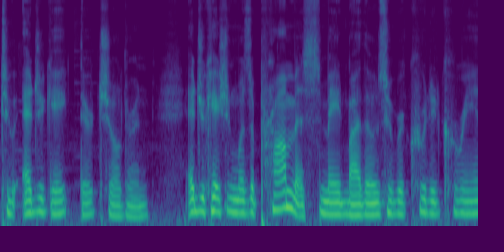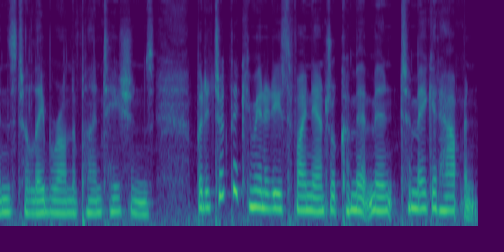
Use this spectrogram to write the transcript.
to educate their children. Education was a promise made by those who recruited Koreans to labor on the plantations, but it took the community's financial commitment to make it happen.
